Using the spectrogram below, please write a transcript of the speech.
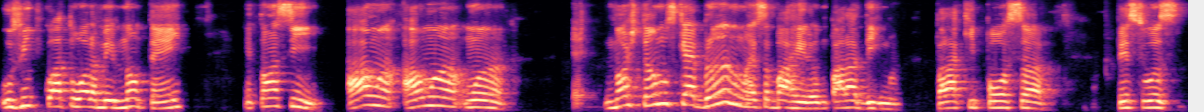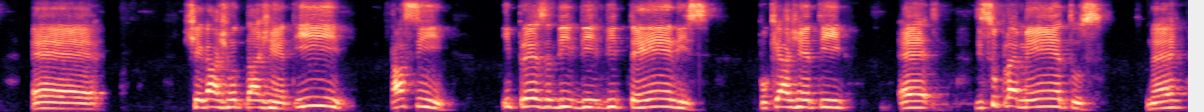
os 24 horas mesmo não tem. Então, assim, há uma, há uma, uma é, nós estamos quebrando essa barreira, um paradigma, para que possa pessoas é, chegar junto da gente. E, assim, empresa de, de, de tênis, porque a gente é de suplementos, né?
